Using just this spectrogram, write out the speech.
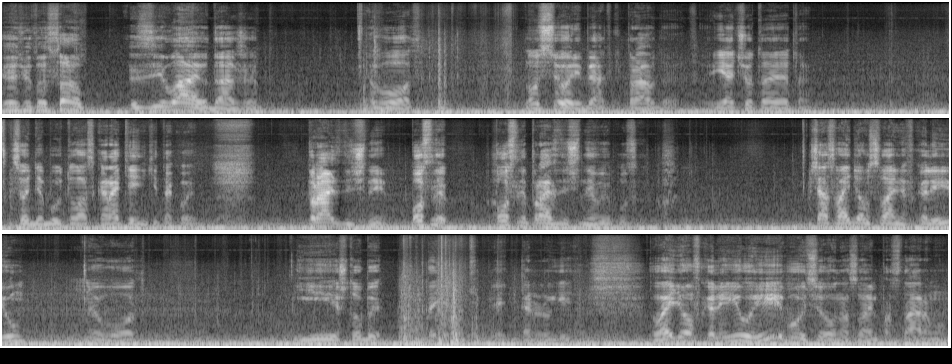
я что-то сам зеваю даже. Вот. Ну все, ребятки, правда. Я что-то это. Сегодня будет у вас коротенький такой праздничный. После, после праздничный выпуск. Сейчас войдем с вами в колею. Вот. И чтобы... Да блядь, дороги. Войдем в колею и будет все у нас с вами по-старому.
